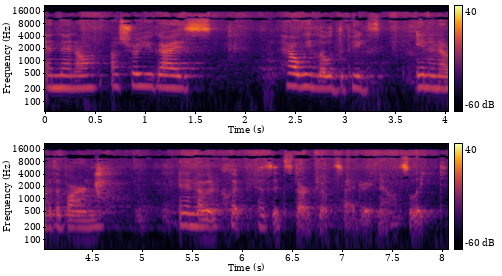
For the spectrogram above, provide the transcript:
And then I'll, I'll show you guys how we load the pigs in and out of the barn in another clip because it's dark outside right now. It's late.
